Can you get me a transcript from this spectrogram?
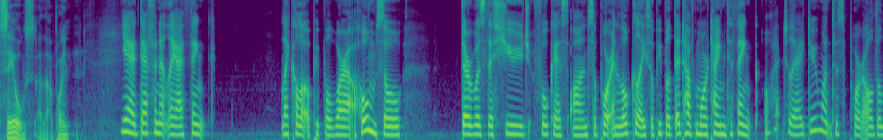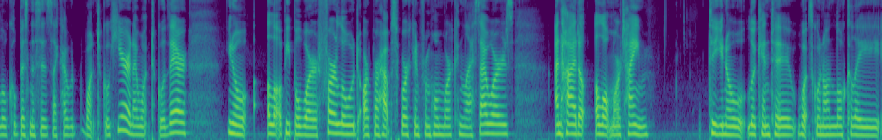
sales at that point. Yeah, definitely. I think, like a lot of people were at home, so there was this huge focus on supporting locally. So people did have more time to think, oh, actually, I do want to support all the local businesses. Like, I would want to go here and I want to go there. You know, a lot of people were furloughed or perhaps working from home, working less hours, and had a, a lot more time to, you know, look into what's going on locally,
